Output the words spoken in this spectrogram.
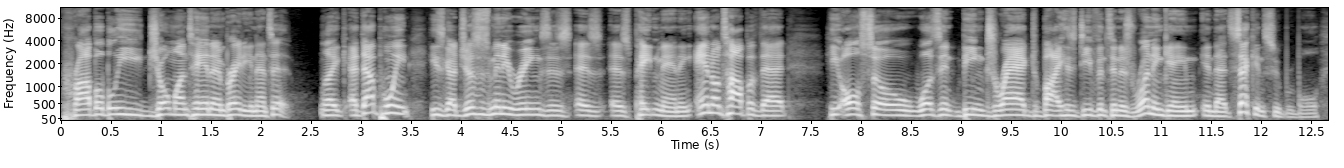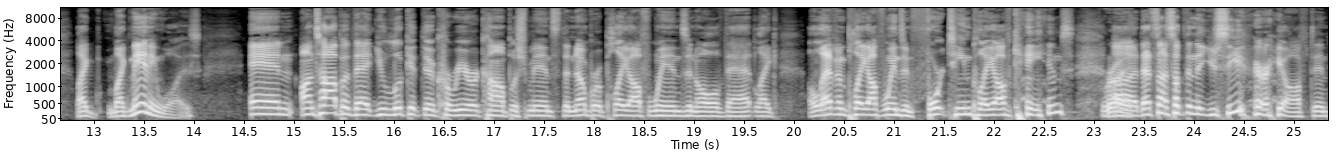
probably Joe Montana and Brady and that's it. Like at that point he's got just as many rings as as as Peyton Manning and on top of that he also wasn't being dragged by his defense and his running game in that second Super Bowl like like Manning was. And on top of that, you look at the career accomplishments, the number of playoff wins, and all of that. Like 11 playoff wins in 14 playoff games. Right. Uh, that's not something that you see very often.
